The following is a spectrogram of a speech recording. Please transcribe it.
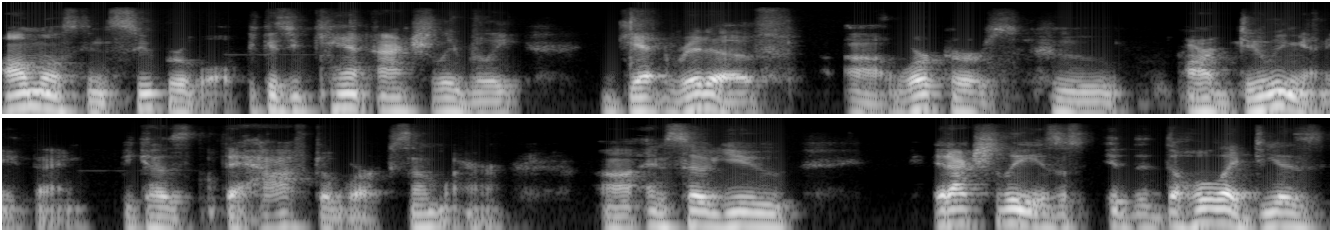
almost insuperable because you can't actually really get rid of uh, workers who aren't doing anything because they have to work somewhere. Uh, and so you, it actually is, it, the whole idea is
